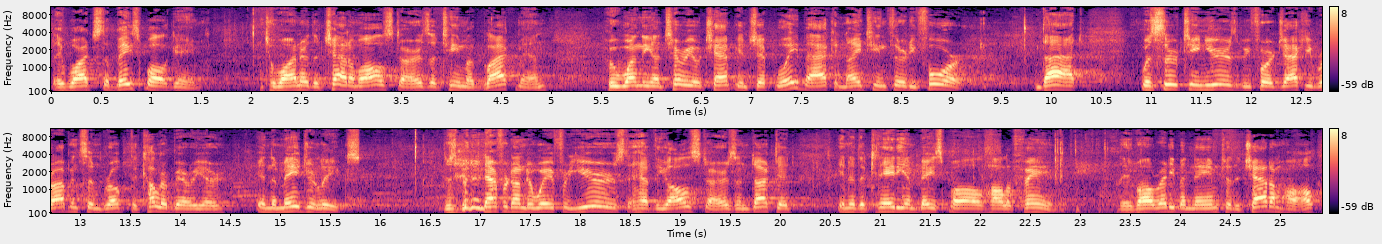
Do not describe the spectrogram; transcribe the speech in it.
They watched a baseball game to honour the Chatham All-Stars, a team of black men who won the Ontario Championship way back in 1934. That was 13 years before Jackie Robinson broke the color barrier in the major leagues. There's been an effort underway for years to have the All-Stars inducted into the Canadian Baseball Hall of Fame. They've already been named to the Chatham Hall,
